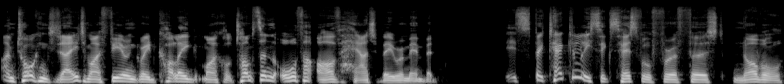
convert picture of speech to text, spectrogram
I'm talking today to my Fear and Greed colleague, Michael Thompson, author of How to Be Remembered. It's spectacularly successful for a first novel.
